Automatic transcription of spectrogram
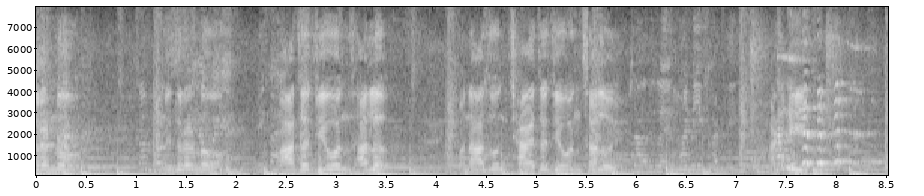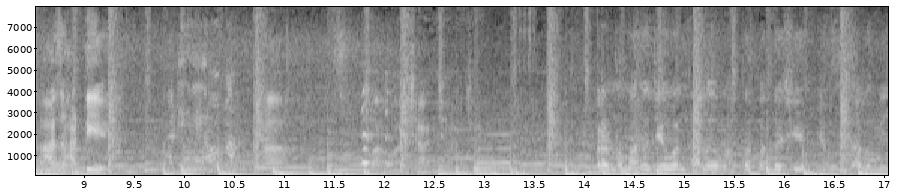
मित्रांनो मित्रांनो माझं जेवण झालं पण अजून छायाचं जेवण चालू आहे. हट्टी आज हट्टी आहे. हा. वा वा छान छान छान. मित्रांनो माझं जेवण झालं मस्त पद्धतशीर जेवण झालो मी.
